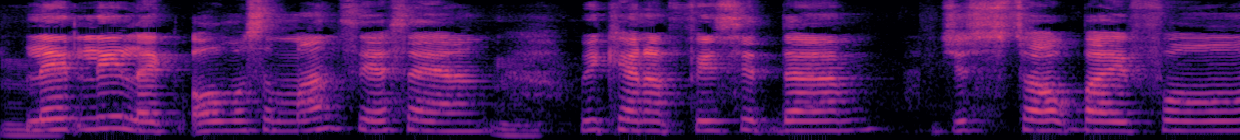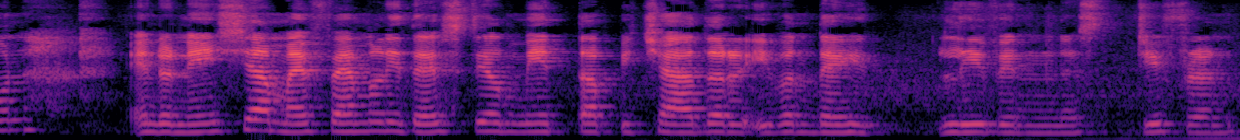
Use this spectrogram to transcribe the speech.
lately, like almost a month ya sayang. We cannot visit them. Just talk by phone. Indonesia, my family, they still meet up each other, even they live in this different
